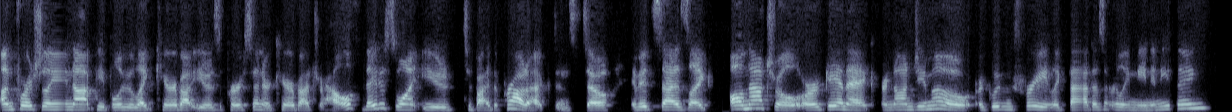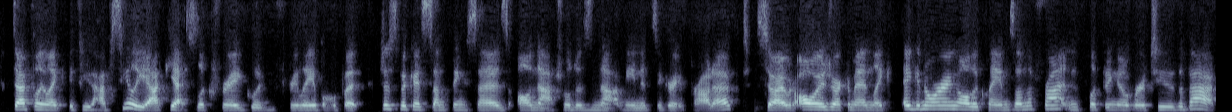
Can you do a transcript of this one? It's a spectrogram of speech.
unfortunately not people who like care about you as a person or care about your health. They just want you to buy the product, and so if it says like all natural or organic or non-GMO or gluten-free, like that doesn't really mean anything. Definitely like if you have celiac, yes, look for a gluten-free label, but just because something says all natural does not mean it's a great product. So I would always recommend like ignoring all the claims on the front and flipping over to the back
